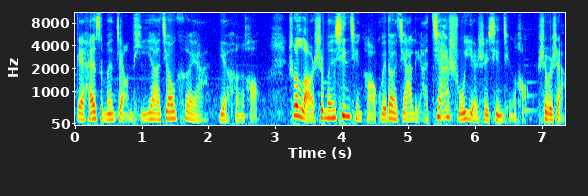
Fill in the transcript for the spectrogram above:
给孩子们讲题呀、教课呀也很好。说老师们心情好，回到家里啊，家属也是心情好，是不是啊？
